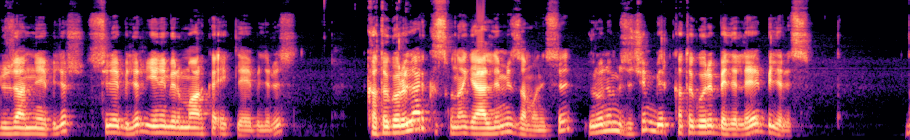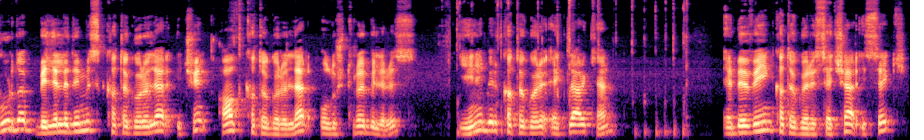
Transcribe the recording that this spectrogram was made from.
düzenleyebilir, silebilir, yeni bir marka ekleyebiliriz. Kategoriler kısmına geldiğimiz zaman ise ürünümüz için bir kategori belirleyebiliriz. Burada belirlediğimiz kategoriler için alt kategoriler oluşturabiliriz. Yeni bir kategori eklerken ebeveyn kategori seçer isek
